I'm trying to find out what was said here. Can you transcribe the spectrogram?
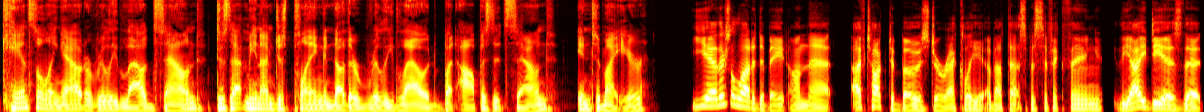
canceling out a really loud sound, does that mean I'm just playing another really loud but opposite sound into my ear? Yeah, there's a lot of debate on that. I've talked to Bose directly about that specific thing. The idea is that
